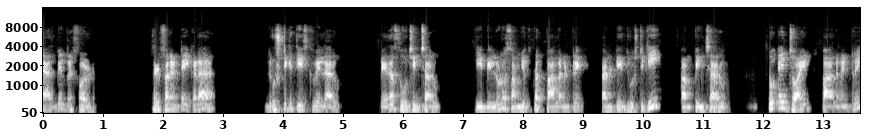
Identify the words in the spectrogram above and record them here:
been been referred refer అంటే ఇక్కడ దృష్టికి తీసుకువెళ్ళారు లేదా సూచించారు. ఈ బిల్లును సంయుక్త పార్లమెంటరీ కమిటీ దృష్టికి పంపించారు. To a joint parliamentary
